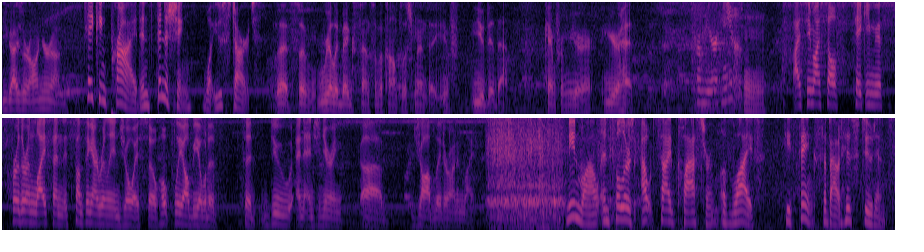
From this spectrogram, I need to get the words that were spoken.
you guys are on your own. taking pride in finishing what you start. That's a really big sense of accomplishment that you've you did that. Came from your your head. From your hands. Mm-hmm. I see myself taking this further in life, and it's something I really enjoy. So hopefully, I'll be able to to do an engineering uh, job later on in life. Meanwhile, in Fuller's outside classroom of life, he thinks about his students.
